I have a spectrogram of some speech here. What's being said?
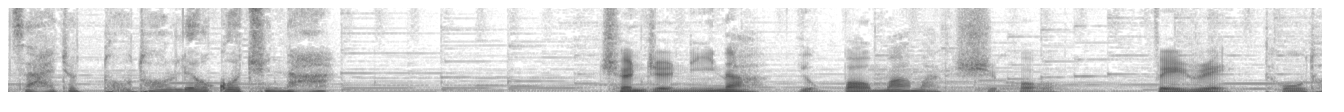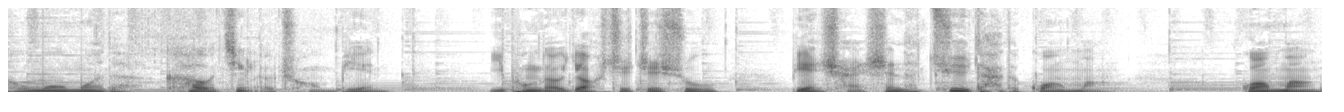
在就偷偷溜过去拿。趁着妮娜拥抱妈妈的时候，菲瑞偷偷摸摸地靠近了床边，一碰到钥匙之书。便产生了巨大的光芒，光芒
